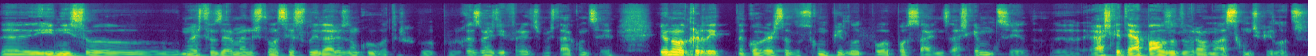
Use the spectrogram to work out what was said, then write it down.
uh, e nisso nossos hermanos estão a ser solidários um com o outro por, por razões diferentes, mas está a acontecer. Eu não acredito na conversa do segundo piloto para, o- Sainz, acho que é muito cedo. Acho que até à pausa do verão não há segundos pilotos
